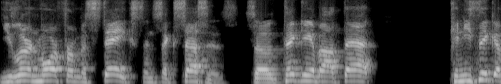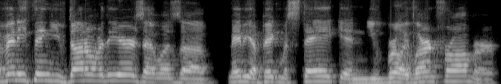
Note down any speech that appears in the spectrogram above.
you learn more from mistakes than successes. So thinking about that, can you think of anything you've done over the years that was uh, maybe a big mistake and you really learned from, or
